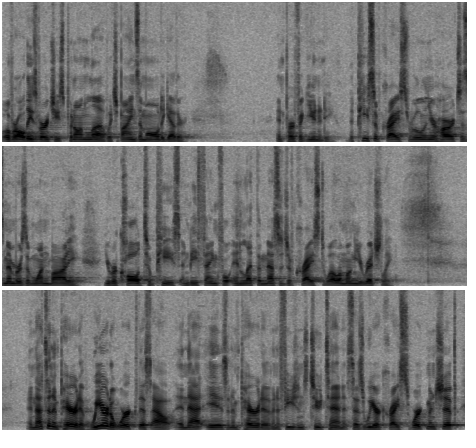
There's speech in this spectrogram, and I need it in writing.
over all these virtues, put on love, which binds them all together. in perfect unity. The peace of Christ rule in your hearts as members of one body. You are called to peace and be thankful, and let the message of Christ dwell among you richly. And that's an imperative. We are to work this out, and that is an imperative. In Ephesians 2:10, it says, "We are Christ's workmanship,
